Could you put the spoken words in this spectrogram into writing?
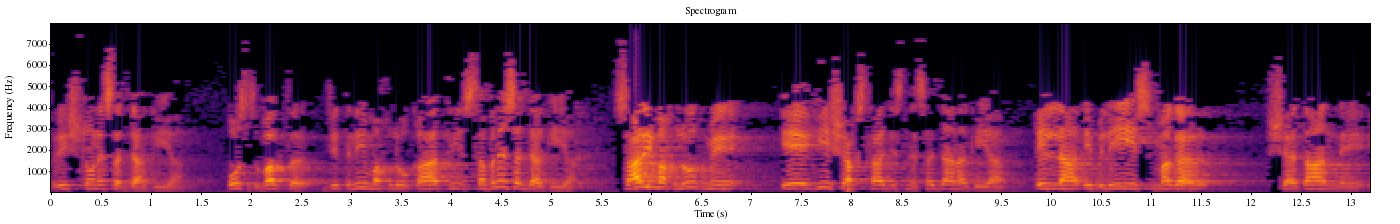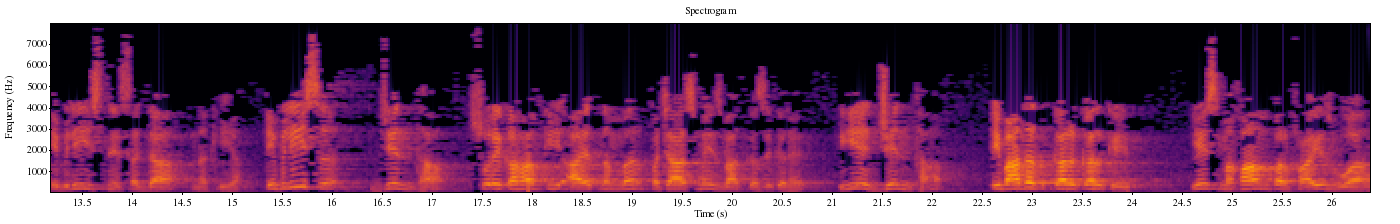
فرشتوں نے سجا کیا۔ اس وقت جتنی مخلوقات تھی سب نے سجا کیا۔ ساری مخلوق میں ایک ہی شخص تھا جس نے سجا نہ کیا اللہ ابلیس، مگر شیطان نے، ابلیس نے سجا نہ کیا۔ ابلیس جن تھا۔ سور کہف کی آیت نمبر پچاس میں اس بات کا ذکر ہے۔ یہ جن تھا۔ عبادت کر کر کے یہ اس مقام پر فائز ہوا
